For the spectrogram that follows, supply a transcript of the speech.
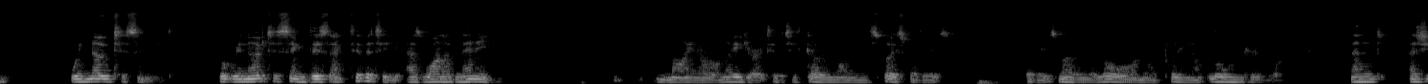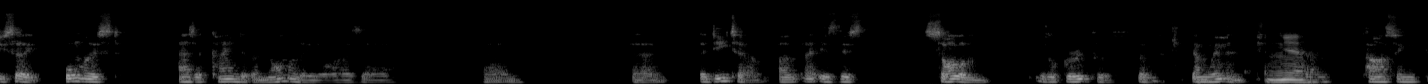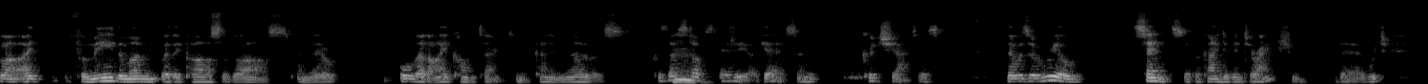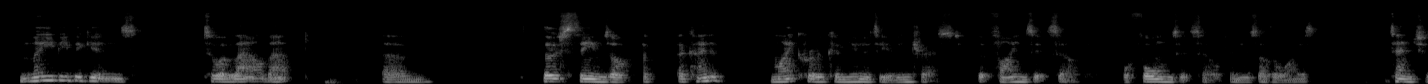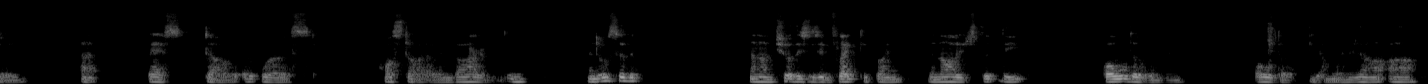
we're noticing it, but we're noticing this activity as one of many minor or major activities going on in the space, whether it's whether it's mowing the lawn or putting out laundry, or, and as you say, almost as a kind of anomaly or as a um, uh, a detail uh, is this solemn little group of, of young women yeah. um, passing I, for me, the moment where they pass the glass and they're all that eye contact and kind of nervous, because that mm. stuff's heavy, I guess, and it could shatter. There was a real sense of a kind of interaction there, which maybe begins to allow that um, those themes of a, a kind of micro community of interest that finds itself or forms itself in this otherwise potentially at best dull, at worst hostile environment. And, and also the, and I'm sure this is inflected by the knowledge that the older women, older young women are, are,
